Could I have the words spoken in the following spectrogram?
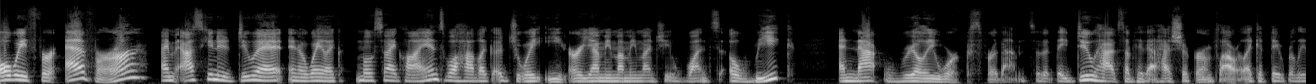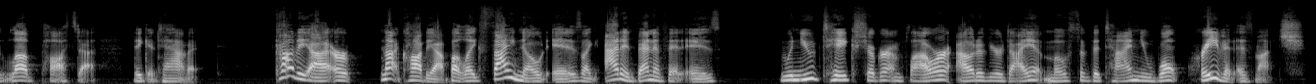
always forever. I'm asking you to do it in a way like most of my clients will have like a joy eat or yummy mummy munchie once a week. And that really works for them so that they do have something that has sugar and flour. Like if they really love pasta, they get to have it. Caveat or not caveat, but like side note is like added benefit is when you take sugar and flour out of your diet most of the time, you won't crave it as much.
